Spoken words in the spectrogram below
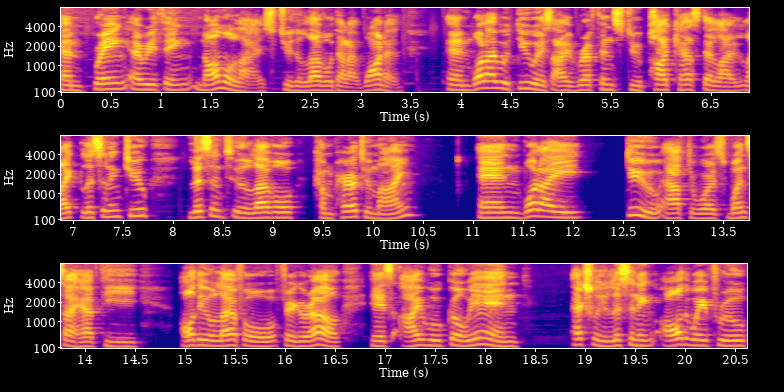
and bring everything normalized to the level that I wanted. And what I would do is I reference to podcasts that I like listening to, listen to the level compared to mine. And what I do afterwards, once I have the audio level figured out, is I will go in actually listening all the way through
